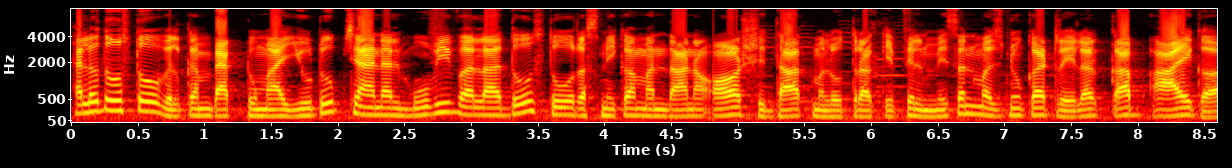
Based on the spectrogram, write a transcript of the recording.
हेलो दोस्तों, welcome back to my YouTube channel movie वाला दोस्तों, रश्मिका मंदाना और सिद्धार्थ मल्होत्रा की फ़िल्म मिशन मजनू का ट्रेलर कब आएगा?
